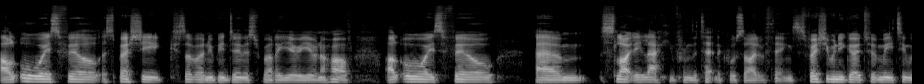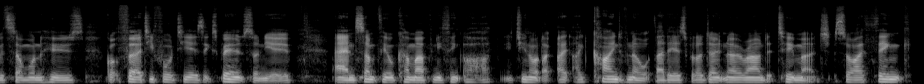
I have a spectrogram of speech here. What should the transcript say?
I'll always feel, especially because I've only been doing this for about a year, a year and a half, I'll always feel um, slightly lacking from the technical side of things, especially when you go to a meeting with someone who's got 30, 40 years experience on you and something will come up and you think, oh, do you know what? I, I kind of know what that is, but I don't know around it too much. So I think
